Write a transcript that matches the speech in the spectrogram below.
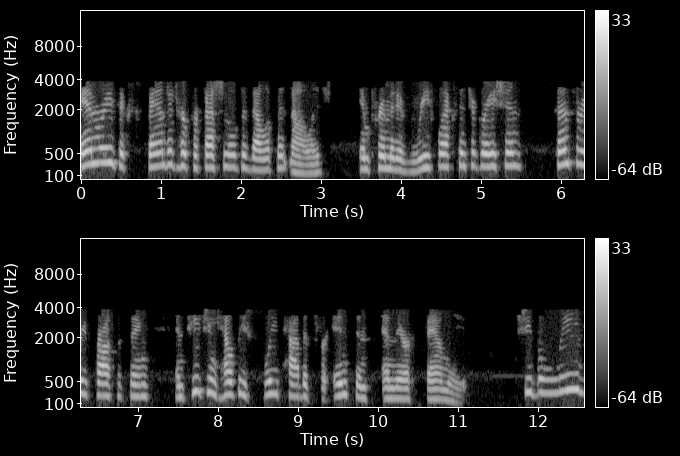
Annmarie's expanded her professional development knowledge in primitive reflex integration, sensory processing, and teaching healthy sleep habits for infants and their families. She believes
